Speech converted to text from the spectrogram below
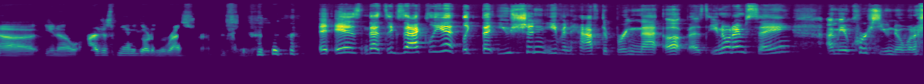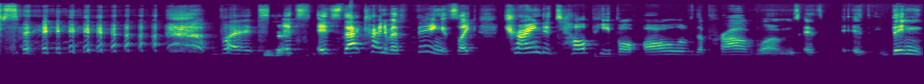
Uh, you know, I just want to go to the restroom. it is. That's exactly it. Like that you shouldn't even have to bring that up as you know what I'm saying? I mean, of course you know what I'm saying. but it's it's that kind of a thing. It's like trying to tell people all of the problems. It's it then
